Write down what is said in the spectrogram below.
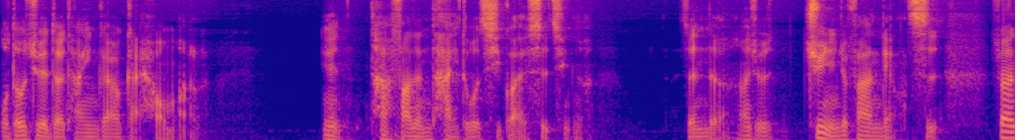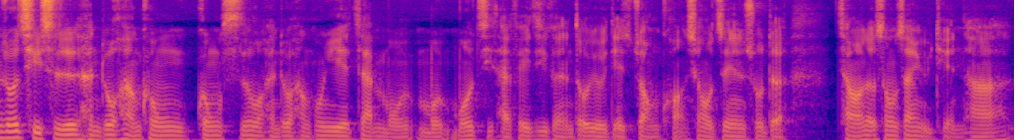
我都觉得它应该要改号码了，因为它发生太多奇怪的事情了，真的。那就去年就发生两次，虽然说其实很多航空公司或很多航空业在某某某几台飞机可能都有点状况，像我之前说的长荣的松山羽田，它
